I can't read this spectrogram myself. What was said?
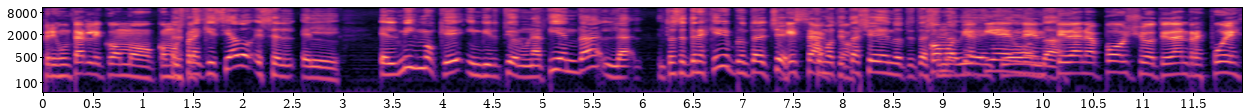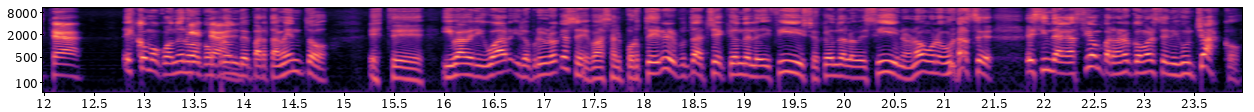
preguntarle cómo, cómo el se- franquiciado es el, el, el mismo que invirtió en una tienda, la- entonces tenés que ir y preguntarle, che, Exacto. ¿cómo te está yendo? ¿Te está cómo yendo te bien? ¿Qué onda? te dan apoyo, te dan respuesta. Es como cuando uno ¿Qué va a comprar tal? un departamento este, y va a averiguar y lo primero que hace es vas al portero y le preguntas, che, ¿qué onda el edificio? ¿Qué onda los vecinos? ¿no? Uno, uno hace esa indagación para no comerse ningún chasco.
